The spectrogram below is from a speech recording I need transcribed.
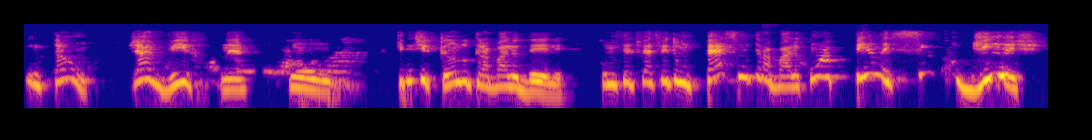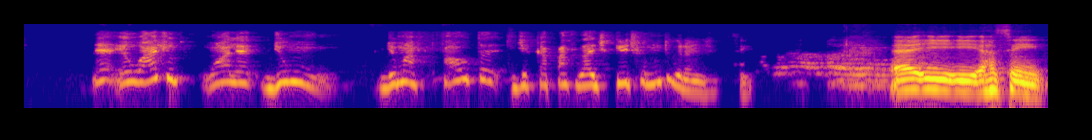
Então, já vir, né, com, criticando o trabalho dele, como se ele tivesse feito um péssimo trabalho com apenas cinco dias, né, eu acho, olha, de, um, de uma falta de capacidade crítica muito grande. Assim. É, e, e, assim,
